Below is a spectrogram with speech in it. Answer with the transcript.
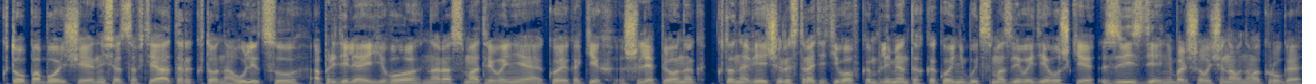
кто побойче несется в театр, кто на улицу, определяя его на рассматривание кое-каких шляпенок, кто на вечер истратить его в комплиментах какой-нибудь смазливой девушке, звезде небольшого чиновного круга.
